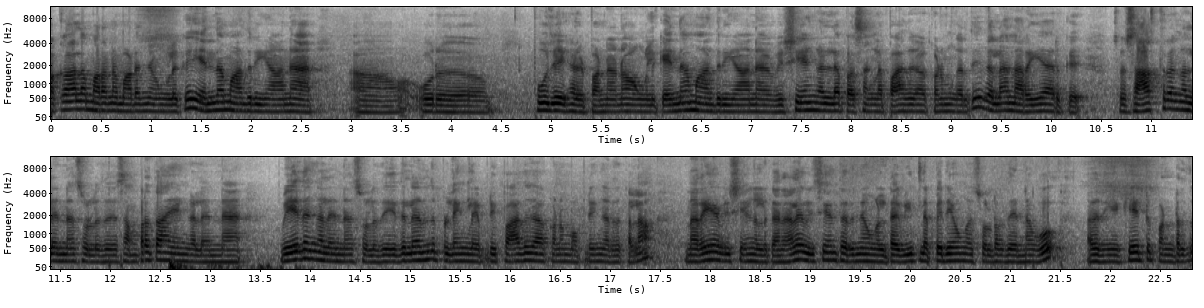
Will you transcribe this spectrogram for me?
அகால மரணம் அடைஞ்சவங்களுக்கு எந்த மாதிரியான ஒரு பூஜைகள் பண்ணணும் அவங்களுக்கு என்ன மாதிரியான விஷயங்களில் பசங்களை பாதுகாக்கணுங்கிறது இதெல்லாம் நிறையா இருக்குது ஸோ சாஸ்திரங்கள் என்ன சொல்லுது? சம்பிரதாயங்கள் என்ன? வேதங்கள் என்ன சொல்லுது? இதிலேருந்து பிள்ளைங்களை எப்படி பாதுகாக்கணும் அப்படிங்கிறதுக்கெல்லாம் நிறைய விஷயங்கள் அதனால் விஷயம் தெரிஞ்சவங்கள்ட்ட வீட்டில் பெரியவங்க சொல்கிறது என்னவோ அதை நீங்கள் கேட்டு பண்ணுறது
